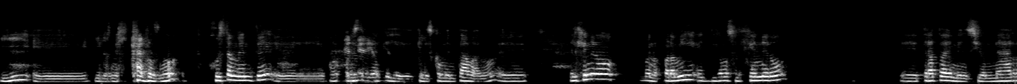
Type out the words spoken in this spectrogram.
y, eh, y los mexicanos, ¿no? Justamente eh, por, esta idea que, le- que les comentaba, ¿no? El género, bueno, para mí, digamos, el género eh, trata de mencionar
